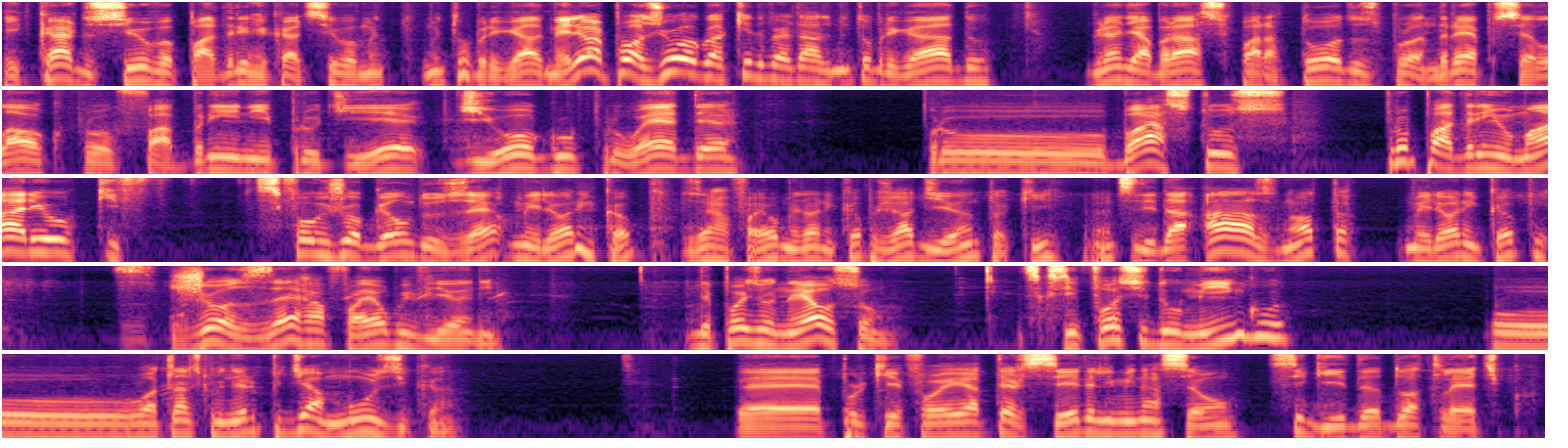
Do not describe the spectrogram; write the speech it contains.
Ricardo Silva, padrinho Ricardo Silva, muito, muito obrigado. Melhor pós-jogo aqui do Verdade, muito obrigado. Grande abraço para todos, para o André, para o Celauco, para o Fabrini, para o Diogo, para o Éder, para o Bastos, para o padrinho Mário, que foi um jogão do Zé, o melhor em campo. Zé Rafael, melhor em campo. Já adianto aqui, antes de dar as notas, o melhor em campo, José Rafael Viviani. Depois o Nelson disse que se fosse domingo, o Atlético Mineiro pedia música. É, porque foi a terceira eliminação seguida do Atlético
